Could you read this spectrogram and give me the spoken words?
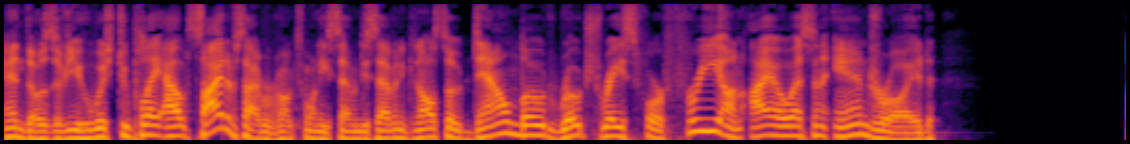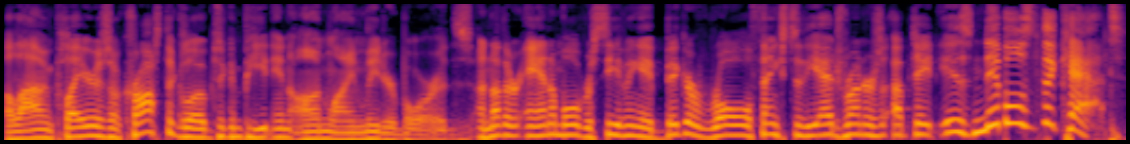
And those of you who wish to play outside of Cyberpunk 2077 can also download Roach Race for free on iOS and Android, allowing players across the globe to compete in online leaderboards. Another animal receiving a bigger role thanks to the Edgerunners update is Nibbles the cat,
